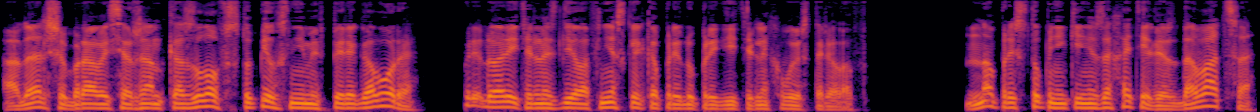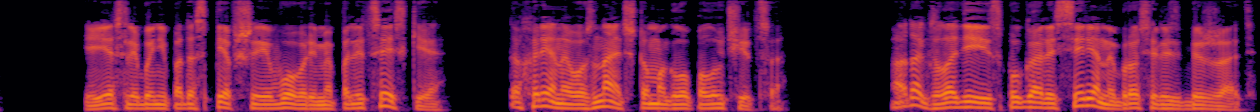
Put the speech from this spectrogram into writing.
А дальше бравый сержант Козлов вступил с ними в переговоры, предварительно сделав несколько предупредительных выстрелов. Но преступники не захотели сдаваться, и если бы не подоспевшие вовремя полицейские, то хрен его знает, что могло получиться. А так злодеи испугались сирены и бросились бежать.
